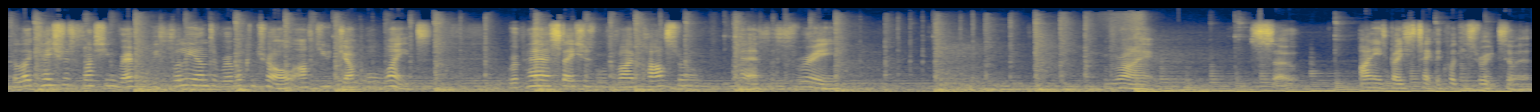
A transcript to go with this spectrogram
The location of flashing red will be fully under rebel control after you jump or wait. Repair stations will provide pastoral repair for free. Right. So, I need to basically take the quickest route to it,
